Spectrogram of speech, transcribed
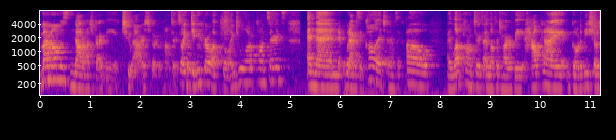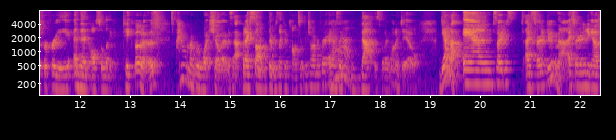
My mom was not about to drive me two hours to go to a concert. So I didn't grow up going to a lot of concerts. And then when I was in college and I was like, oh, I love concerts, I love photography. How can I go to these shows for free and then also like take photos? I don't remember what show I was at, but I saw that there was like a concert photographer and I was like, that is what I want to do. Yeah. And so I just I started doing that. I started hitting up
